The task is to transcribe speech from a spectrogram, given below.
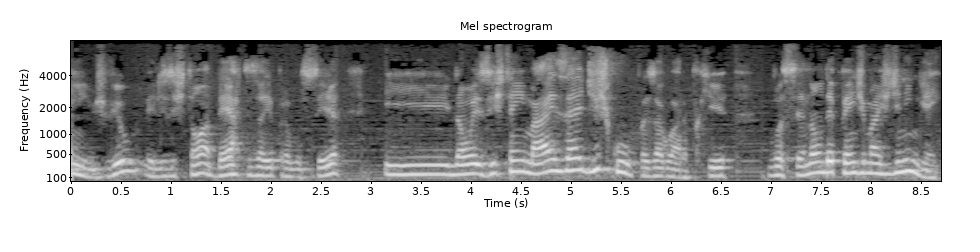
caminhos, viu? Eles estão abertos aí para você e não existem mais é, desculpas agora, porque você não depende mais de ninguém,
